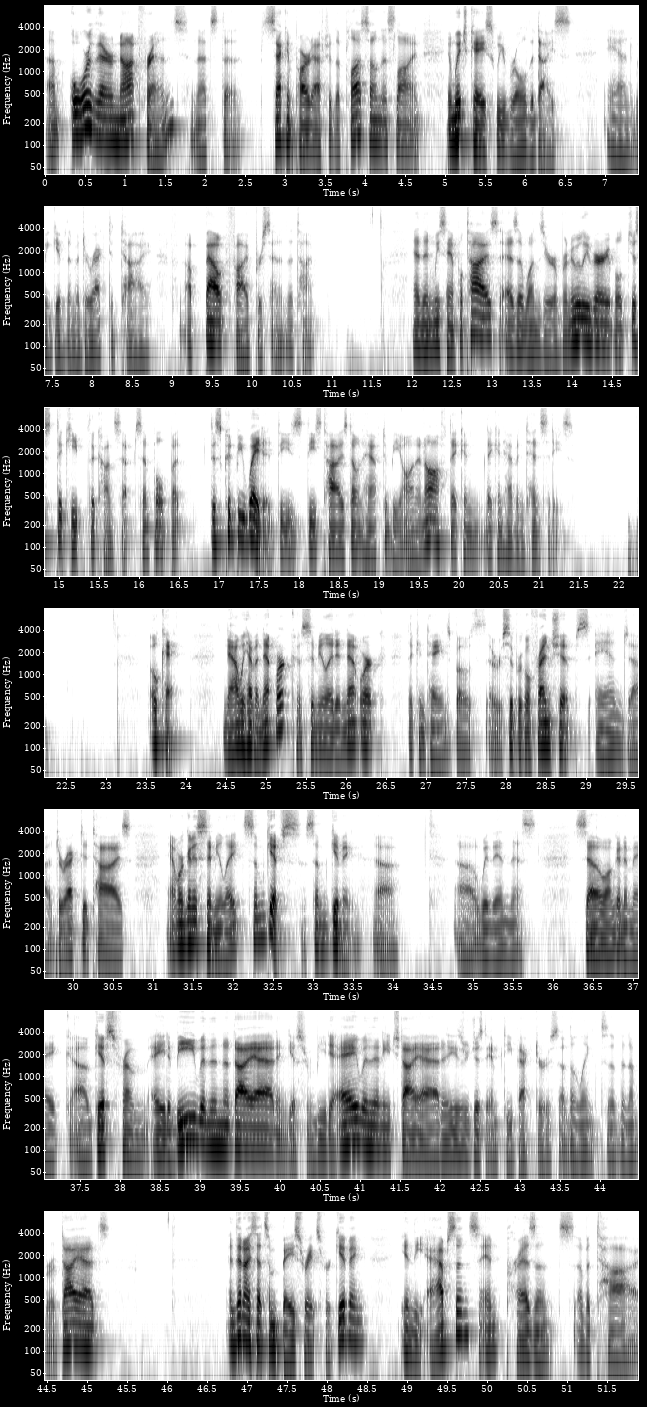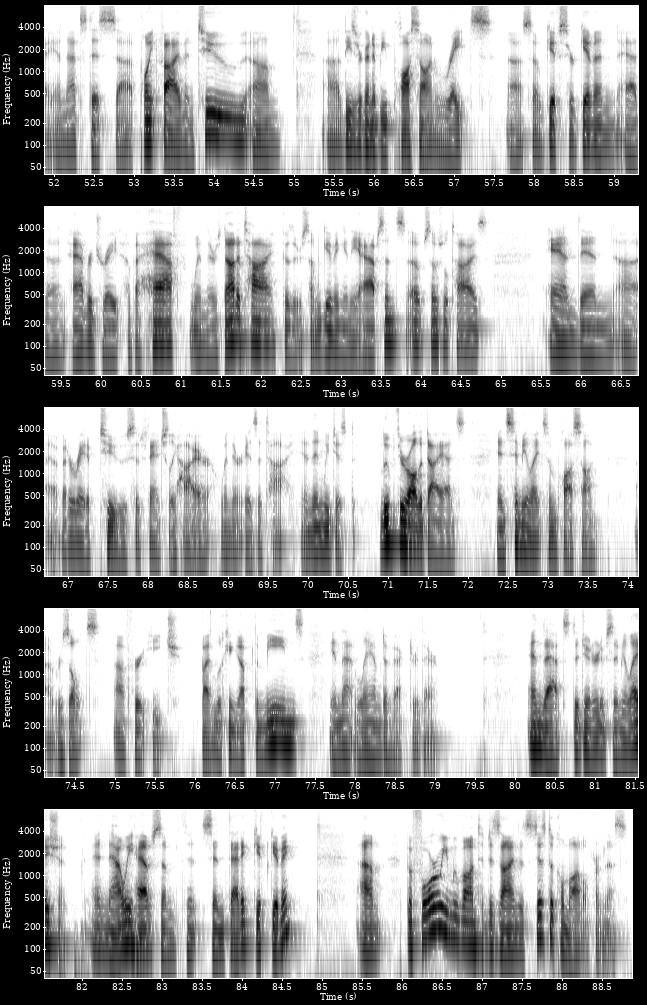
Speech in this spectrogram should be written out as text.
Um, or they're not friends, and that's the second part after the plus on this line, in which case we roll the dice and we give them a directed tie about 5% of the time. And then we sample ties as a 1-0 Bernoulli variable just to keep the concept simple, but this could be weighted. These, these ties don't have to be on and off. They can, they can have intensities. Okay, now we have a network, a simulated network that contains both reciprocal friendships and uh, directed ties. And we're going to simulate some gifts, some giving uh, uh, within this. So I'm going to make uh, gifts from A to B within the dyad and gifts from B to A within each dyad. And these are just empty vectors of the lengths of the number of dyads. And then I set some base rates for giving in the absence and presence of a tie, and that's this uh, 0.5 and 2. Um, uh, these are going to be Poisson rates. Uh, so gifts are given at an average rate of a half when there's not a tie, because there's some giving in the absence of social ties, and then uh, at a rate of 2, substantially higher when there is a tie. And then we just loop through all the dyads and simulate some Poisson uh, results uh, for each by looking up the means in that lambda vector there. And that's the generative simulation. And now we have some synthetic gift giving. Um, before we move on to design the statistical model from this,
